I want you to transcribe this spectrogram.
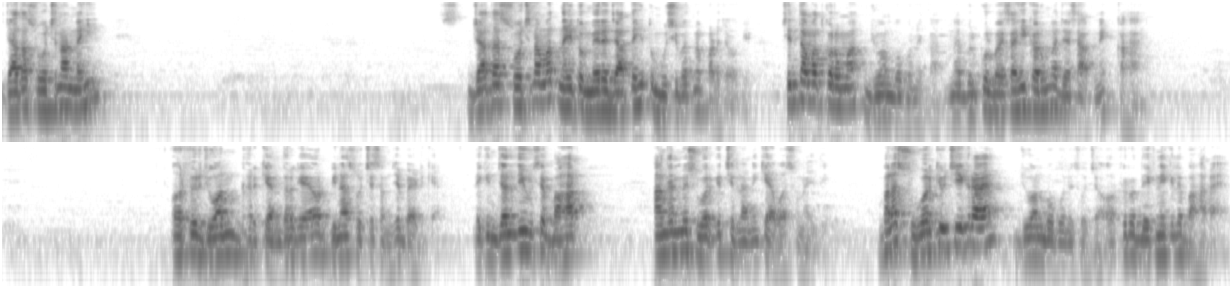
ज़्यादा सोचना नहीं, ज़्यादा सोचना मत, नहीं तो मेरे जाते ही तुम मुसीबत में पड़ जाओगे। चिंता मत करो माँ, जुआन बोबो ने कहा, मैं बिल्कुल वैसा ही करूँगा जैसा आपने कहा है। और फिर जुआन घर के अंदर गया और बिना सोचे समझे बैठ गया। लेकिन जल्दी उसे बाहर आँगन में सुअर के चिल्लाने की आवाज़ सुनाई दी। भला सुअर क्यों चीख रहा है? जुआन बोबो ने सोचा और फिर वो देखने के लिए बाहर आया।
